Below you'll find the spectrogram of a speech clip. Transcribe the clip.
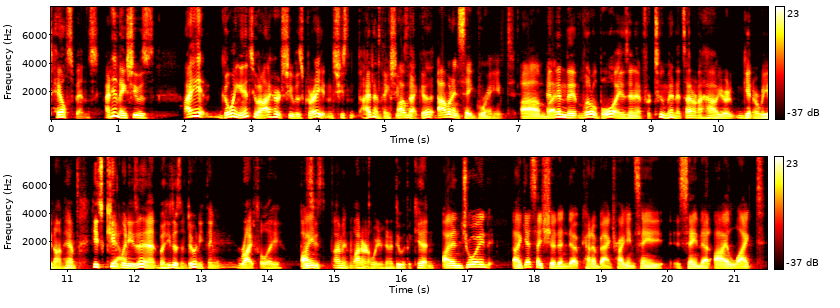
tailspins. I didn't think she was. I hit going into it. I heard she was great, and she's. I didn't think she was I- that good. i wouldn't say great um, but and then the little boy is in it for two minutes. I don't know how you're getting a read on him. He's cute Yeah. when he's in it, but he doesn't do anything rightfully. I- I mean, I don't know what you're going to do with the kid. I enjoyed. I guess I should end up kind of backtracking, saying saying that I liked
